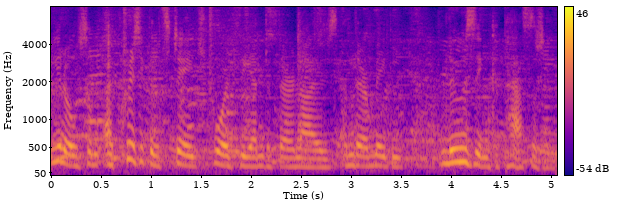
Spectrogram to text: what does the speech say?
you know, some, a critical stage towards the end of their lives and they're maybe losing capacity.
